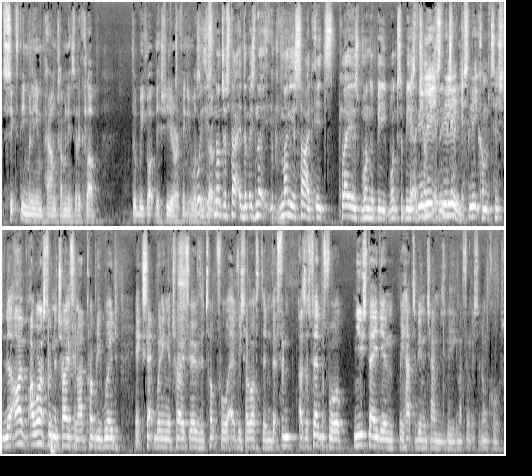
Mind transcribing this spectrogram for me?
60 million pound coming into the club that we got this year, I think it was. Well, it's total. not just that. It's not money aside. It's players want to be want to be it's at a the elite Champions it's the League elite team. it's elite competition look I, I want us to win the trophy and I probably would accept winning a trophy over the top four every so often but for, as I've said before new stadium we had to be in the Champions League and I think we're still on course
